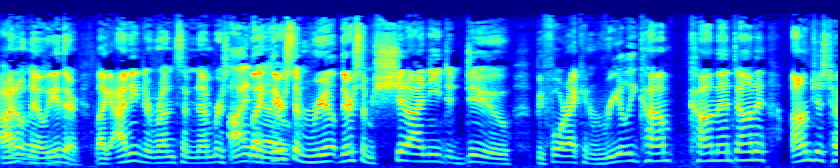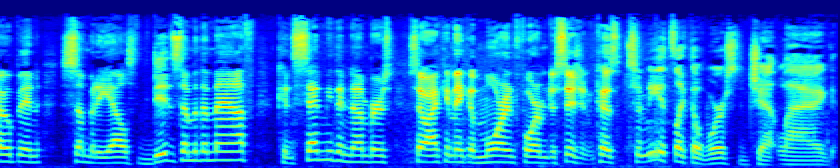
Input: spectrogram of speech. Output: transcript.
I don't know either. Like I need to run some numbers. I like know. there's some real there's some shit I need to do before I can really com- comment on it. I'm just hoping somebody else did some of the math, can send me the numbers so I can make a more informed decision cuz To me, it's like the worst jet lag,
